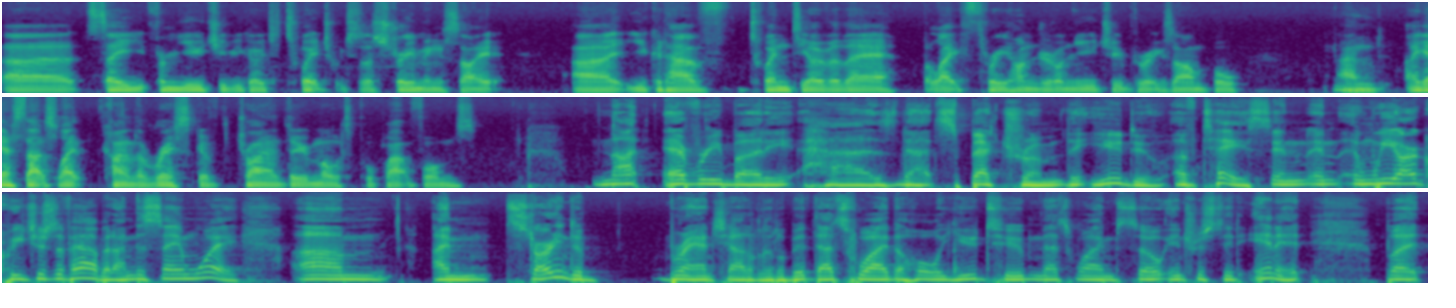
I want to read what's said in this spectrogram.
uh say from YouTube, you go to Twitch, which is a streaming site. Uh, you could have 20 over there, but like 300 on YouTube, for example. And I guess that's like kind of the risk of trying to do multiple platforms. not everybody has that spectrum that you do of taste and, and and we are creatures of habit i'm the same way um i'm starting to branch out a little bit that's why the whole youtube and that's why i'm so interested in it but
